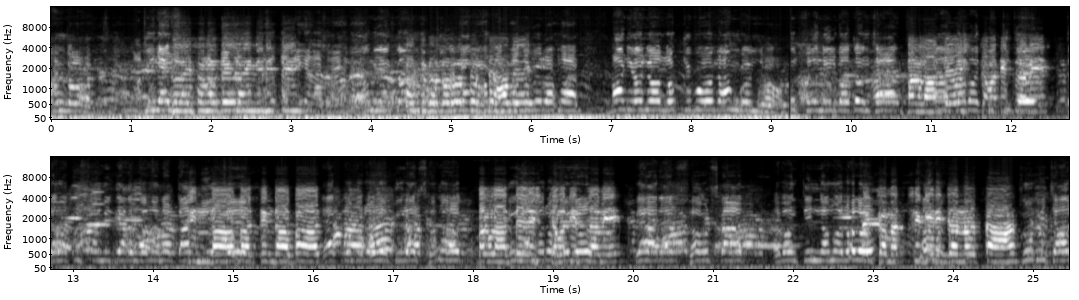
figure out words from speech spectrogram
আন্দোলন। আমি রহমান। বাড়ি হলো লক্ষ্মীপুর রামগঞ্জ উচ্চ নির্বাচন চায় বাংলাদেশ জামাত জামাত ভিত্তিতে ইসলামী। জামাত ইসলামী যে আন্দোলনের ডাক জিন্দাবাদ দিয়েছে জিন্দাবাদ এক নম্বর হলো জুলাই সনদ বাংলাদেশ জামাত ইসলামী। পেয়ারের সংস্কার এবং তিন নম্বর হলো জামাত শিবির জনতা সুবিচার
